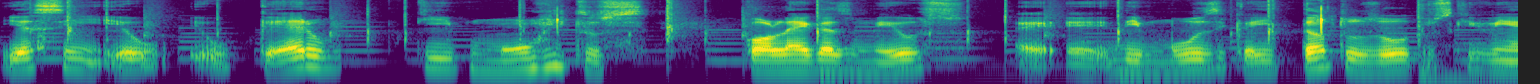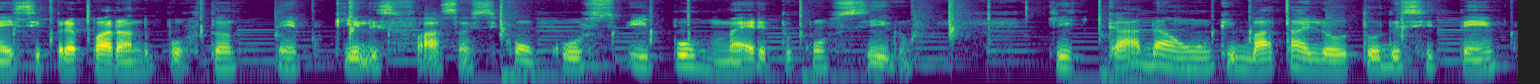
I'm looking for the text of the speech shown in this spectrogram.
e assim, eu, eu quero que muitos colegas meus é, é, de música e tantos outros que vêm aí se preparando por tanto tempo que eles façam esse concurso e por mérito consigam. Que cada um que batalhou todo esse tempo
